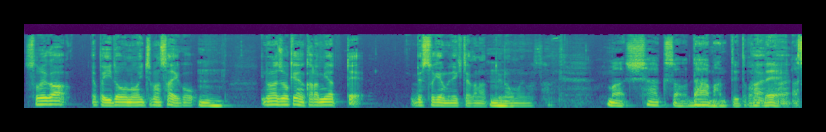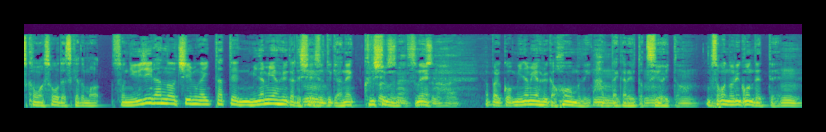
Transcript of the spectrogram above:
それがやっぱり移動の一番最後、いろんな条件が絡み合って、ベストゲームできたかなっていうのは思います。はいまあ、シャークスはダーマンというところで、はいはい。あそこもそうですけども、そのニュージーランドのチームが行ったって、南アフリカで試合するときはね、苦しむんですね。やっぱりこう、南アフリカホームで反対から言うと強いと。そこに乗り込んでって、うん。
